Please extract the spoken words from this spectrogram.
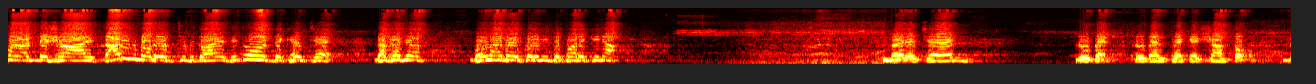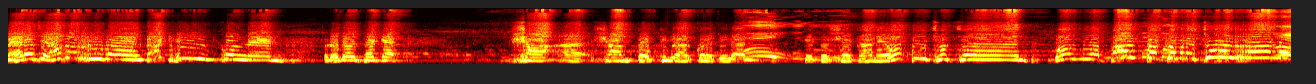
করার নেশায় দারুণ ভাবে উজ্জীবিত হয়ে দ্বিতীয় অর্ধে খেলছে। দেখা যাক, গোল আদায় করে নিতে পারে কিনা। মেরেছেন রুবেল রুবেল থেকে শান্ত। মেরেছে আবার রুবেল দাখিল করলেন। রুবেল থেকে শান্ত ক্লিয়ার করে দিলেন। কিন্তু সেখানে অপু ছুটছেন। বল নিয়ে পাল্টা আক্রমণে জোল রানা।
